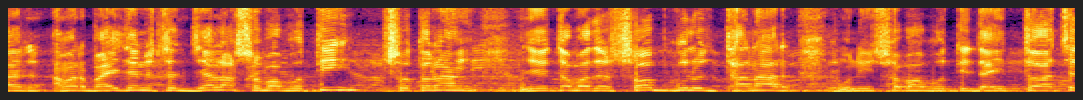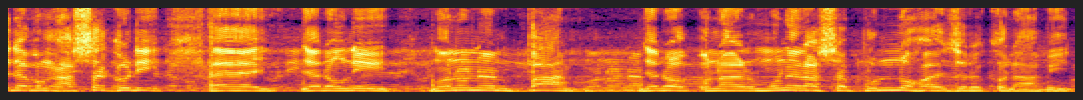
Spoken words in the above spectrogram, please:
আর আমার ভাইজান হচ্ছেন জেলা সভাপতি। সুতরাং যেহেতু আমাদের সবগুলো থানার উনি সভাপতি দায়িত্ব আছেন এবং আশা করি এই, যেন উনি মনোনয়ন পান যেন ওনার মনের আশা পূর্ণ হয় যেরকম আমিন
